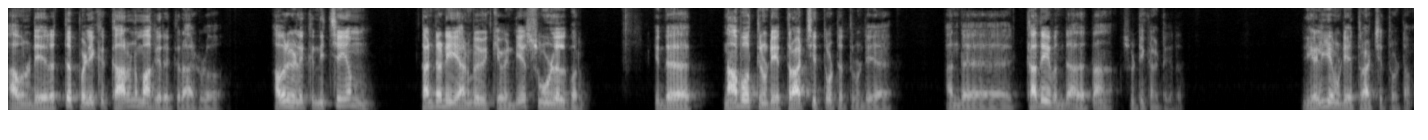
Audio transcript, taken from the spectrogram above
அவனுடைய இரத்தப்பழிக்கு காரணமாக இருக்கிறார்களோ அவர்களுக்கு நிச்சயம் தண்டனையை அனுபவிக்க வேண்டிய சூழல் வரும். இந்த நாபோத்தினுடைய திராட்சை தோட்டத்தினுடைய அந்த கதை வந்து அதைத்தான் சுட்டி காட்டுகிறது இது திராட்சை தோட்டம்.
